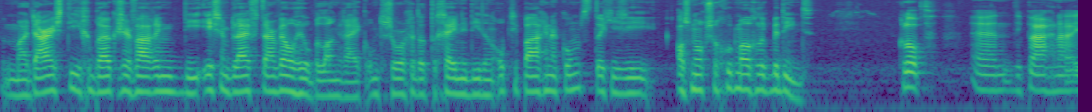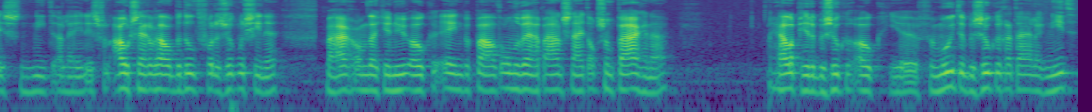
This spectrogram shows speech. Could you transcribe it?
Maar daar is die gebruikerservaring, die is en blijft daar wel heel belangrijk. Om te zorgen dat degene die dan op die pagina komt, dat je die alsnog zo goed mogelijk bedient. Klopt. En die pagina is niet alleen, is van oudsher wel bedoeld voor de zoekmachine. Maar omdat je nu ook een bepaald onderwerp aansnijdt op zo'n pagina, help je de bezoeker ook. Je vermoeit de bezoeker uiteindelijk niet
